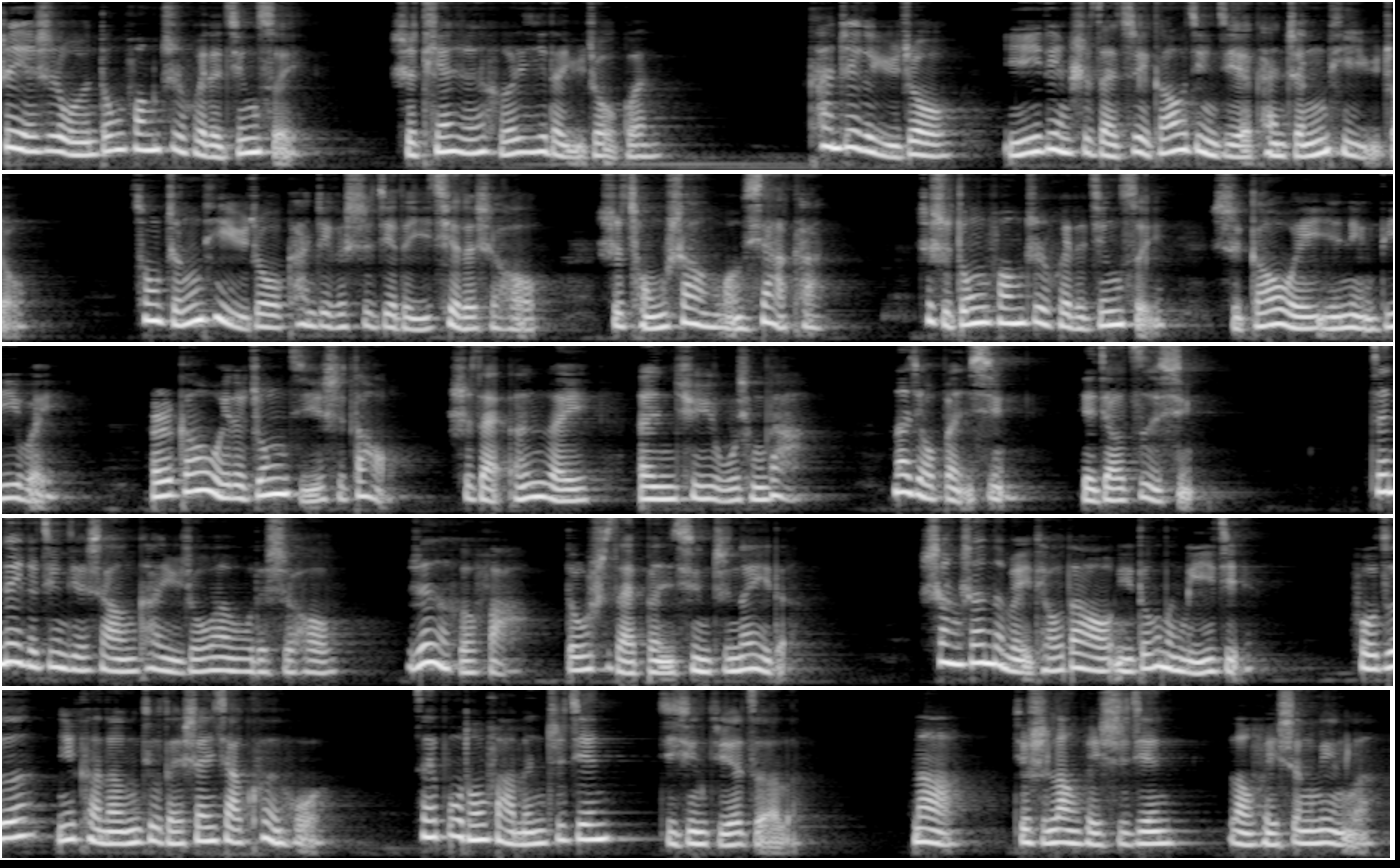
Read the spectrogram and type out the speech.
这也是我们东方智慧的精髓，是天人合一的宇宙观。看这个宇宙，一定是在最高境界看整体宇宙。从整体宇宙看这个世界的一切的时候，是从上往下看。这是东方智慧的精髓，是高维引领低维，而高维的终极是道，是在 N 维 N 趋于无穷大，那叫本性，也叫自性。在那个境界上看宇宙万物的时候，任何法都是在本性之内的。上山的每条道你都能理解，否则你可能就在山下困惑，在不同法门之间进行抉择了，那就是浪费时间、浪费生命了。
